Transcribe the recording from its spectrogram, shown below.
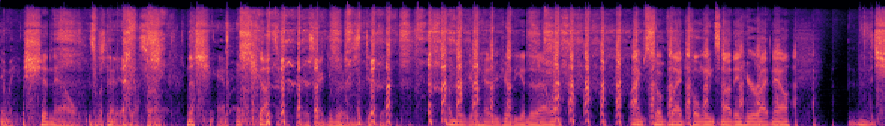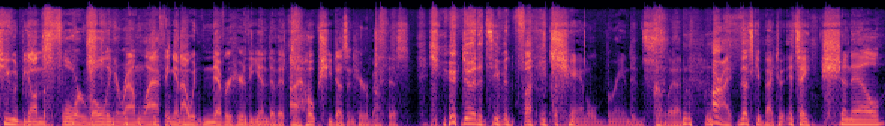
Anyway, Chanel is what that is. Yeah, sorry. No. Channel. God. I can't I just did that. I'm never going to hear the end of that one. I'm so glad Colleen's not in here right now. She would be on the floor rolling around laughing, and I would never hear the end of it. I hope she doesn't hear about this You do it. It's even funny. channel branded sled. All right, let's get back to it. It's a Chanel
